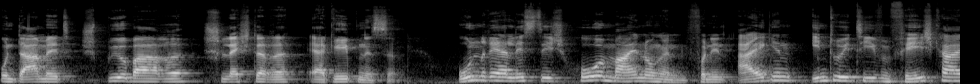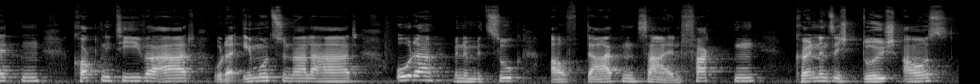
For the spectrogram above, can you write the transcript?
und damit spürbare schlechtere Ergebnisse. Unrealistisch hohe Meinungen von den eigenen intuitiven Fähigkeiten kognitiver Art oder emotionaler Art oder mit einem Bezug auf Daten, Zahlen, Fakten können sich durchaus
